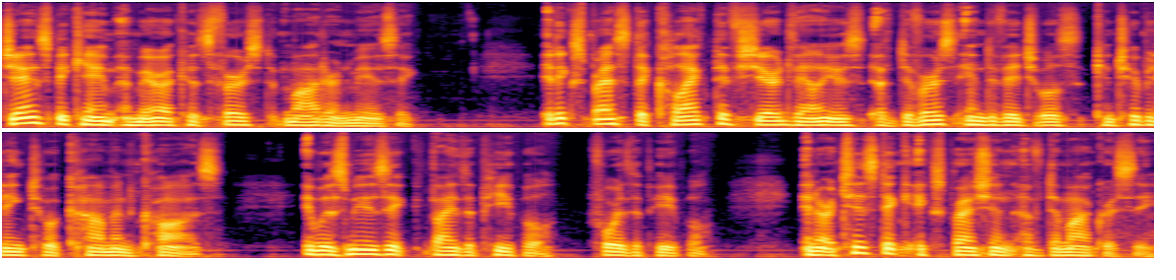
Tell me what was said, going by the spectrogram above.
Jazz became America's first modern music. It expressed the collective shared values of diverse individuals contributing to a common cause. It was music by the people, for the people, an artistic expression of democracy.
